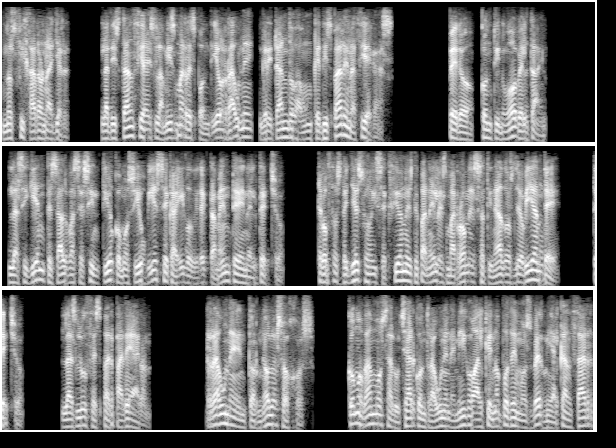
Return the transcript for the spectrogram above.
Nos fijaron ayer. La distancia es la misma, respondió Raune, gritando aunque disparen a ciegas. Pero, continuó Beltane. La siguiente salva se sintió como si hubiese caído directamente en el techo. Trozos de yeso y secciones de paneles marrones satinados llovían de techo. Las luces parpadearon. Raune entornó los ojos. ¿Cómo vamos a luchar contra un enemigo al que no podemos ver ni alcanzar?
